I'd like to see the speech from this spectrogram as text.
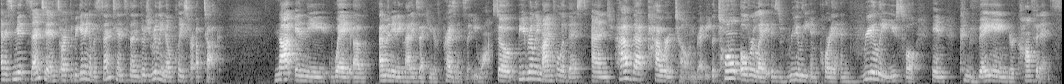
and it's mid sentence or at the beginning of a sentence, then there's really no place for up talk. Not in the way of emanating that executive presence that you want. So be really mindful of this and have that power tone ready. The tonal overlay is really important and really useful in conveying your confidence,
